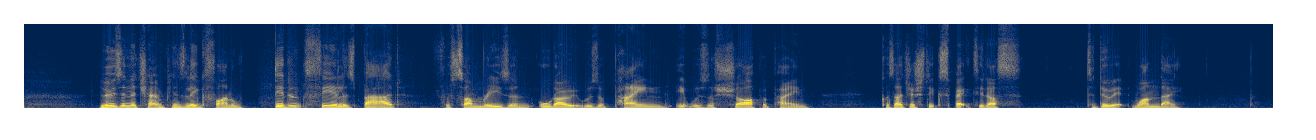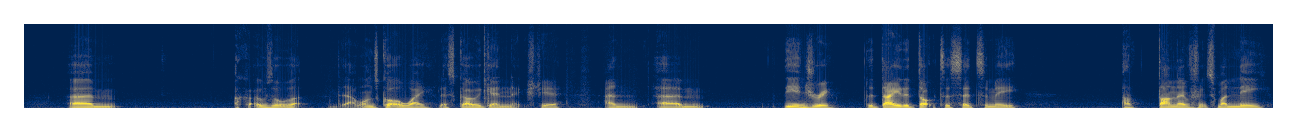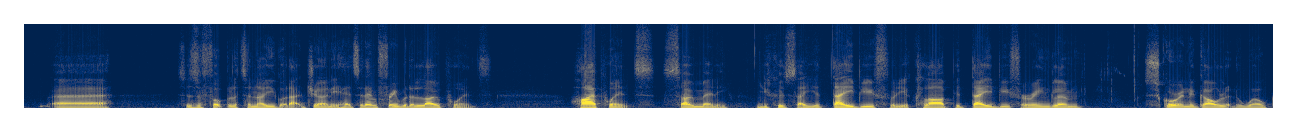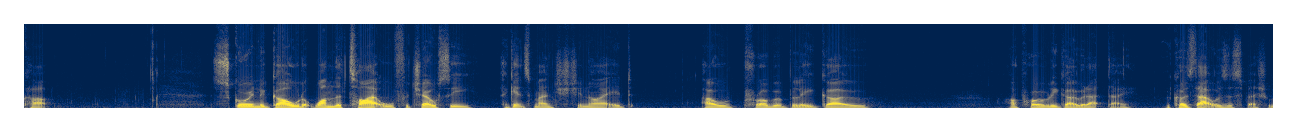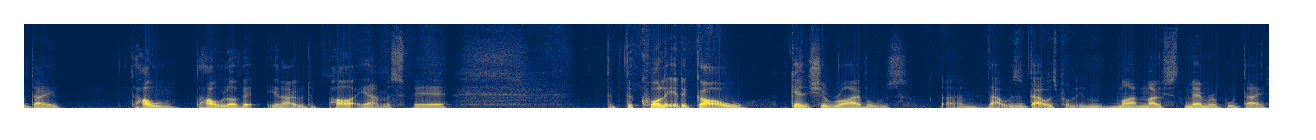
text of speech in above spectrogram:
Losing the Champions League final didn't feel as bad for some reason. Although it was a pain, it was a sharper pain because I just expected us to do it one day. Um, it was all that. That one's got away. Let's go again next year. And um, the injury, the day the doctor said to me, "I've done everything to my knee." Uh, so as a footballer to know you've got that journey ahead. So them three were the low points. High points, so many. You could say your debut for your club, your debut for England, scoring the goal at the World Cup, scoring the goal that won the title for Chelsea against Manchester United. I would probably go. I'll probably go with that day because that was a special day. The whole, the whole of it, you know, the party atmosphere, the, the quality of the goal against your rivals. Um, that was that was probably my most memorable day.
